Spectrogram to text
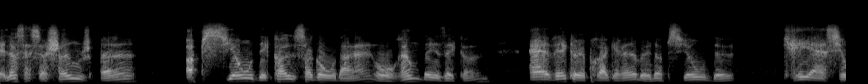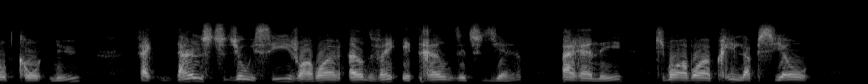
Mais là, ça se change en option d'école secondaire. On rentre dans les écoles avec un programme, une option de création de contenu. Fait que dans le studio ici, je vais avoir entre 20 et 30 étudiants par année qui vont avoir pris l'option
